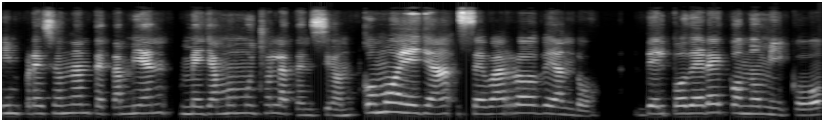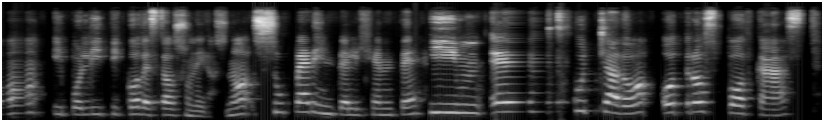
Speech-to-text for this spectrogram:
impresionante. También me llamó mucho la atención cómo ella se va rodeando del poder económico y político de Estados Unidos, ¿no? Súper inteligente. Y he escuchado otros podcasts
